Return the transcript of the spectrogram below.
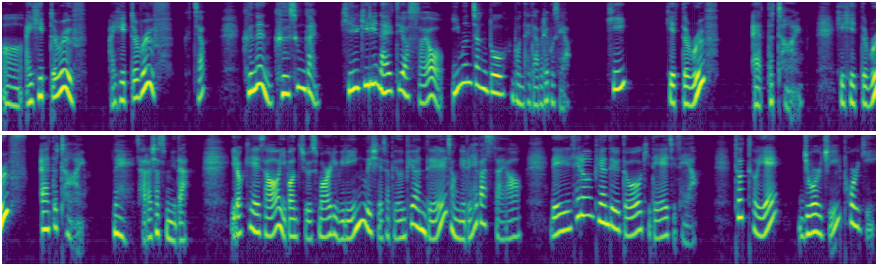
어, I hit the roof, I hit the roof. 그쵸? 그는 그 순간 길길이 날뛰었어요. 이 문장도 한번 대답을 해보세요. He hit the roof at the time. He hit the roof at the time. 네, 잘하셨습니다. 이렇게 해서 이번 주 Smarty with English에서 배운 표현들 정리를 해봤어요. 내일 새로운 표현들도 기대해 주세요. 토토의 Georgie Porgy.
